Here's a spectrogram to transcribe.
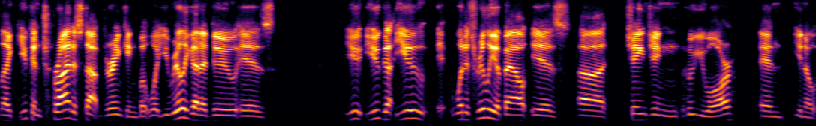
like you can try to stop drinking, but what you really got to do is you you got you what it's really about is uh changing who you are and you know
